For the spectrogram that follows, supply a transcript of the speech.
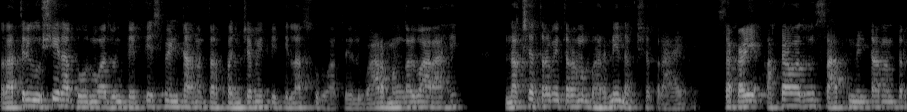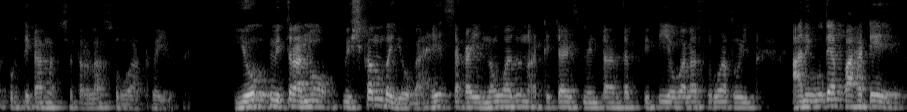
रात्री उशिरा दोन वाजून तेहतीस मिनिटानंतर पंचमी तिथीला सुरुवात होईल वार मंगळवार आहे. नक्षत्र मित्रांनो भरणी नक्षत्र आहे. सकाळी अकरा वाजून सात मिनिटानंतर कृतिका नक्षत्राला सुरुवात होईल. योग मित्रांनो विष्कंभ योग आहे. सकाळी नऊ वाजून अठ्ठेचाळीस मिनिटानंतर प्रीती योगाला सुरुवात होईल. आणि उद्या पहाटे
